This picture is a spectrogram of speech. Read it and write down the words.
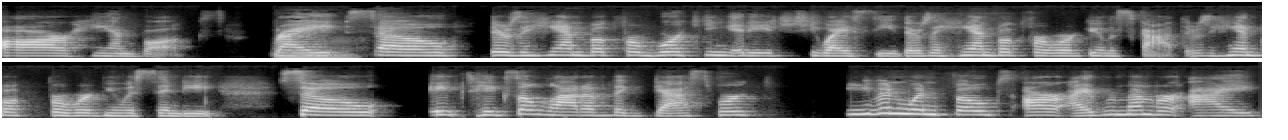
our handbooks, right? Mm. So there's a handbook for working at HTYC, there's a handbook for working with Scott, there's a handbook for working with Cindy. So it takes a lot of the guesswork, even when folks are, I remember I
